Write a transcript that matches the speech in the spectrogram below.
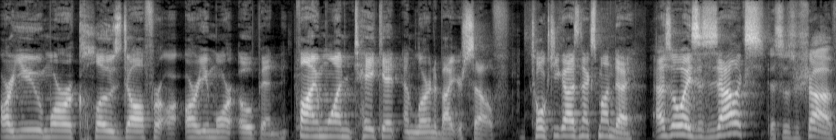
Are you more closed off or are you more open? Find one, take it, and learn about yourself. Talk to you guys next Monday. As always, this is Alex. This is Rashav.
